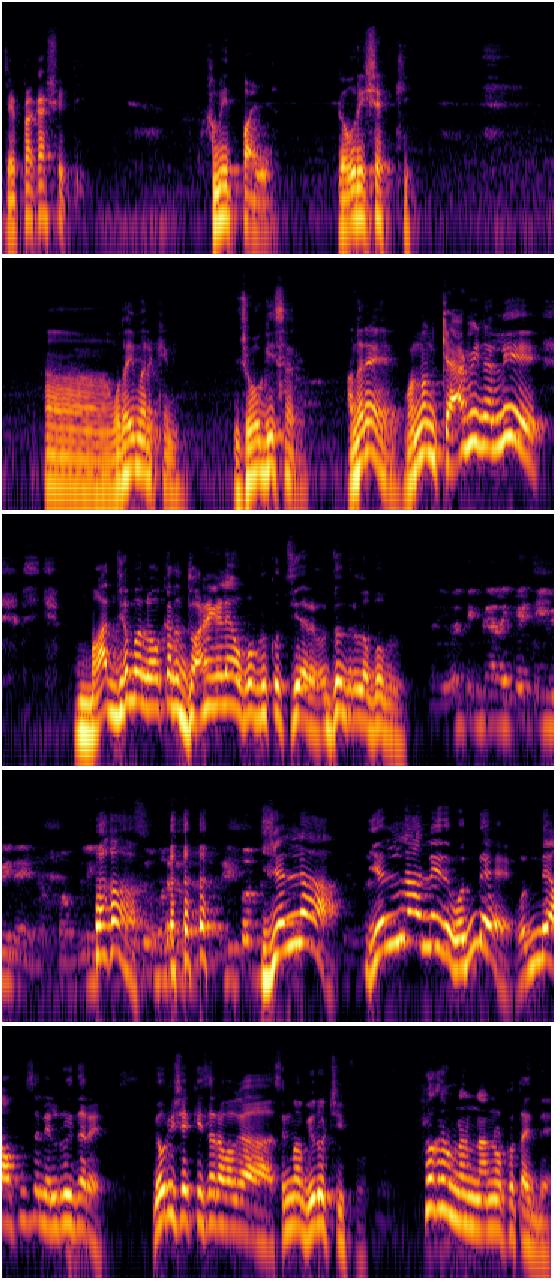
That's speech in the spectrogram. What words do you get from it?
ಜಯಪ್ರಕಾಶ್ ಶೆಟ್ಟಿ ಅಮಿತ್ ಪಾಳ್ಯ ಗೌರಿ ಶಕ್ಕಿ ಉದಯ್ ಮರ್ಕಿಣಿ ಜೋಗಿ ಸರ್. ಅಂದರೆ ಒಂದೊಂದು ಕ್ಯಾಬಿನಲ್ಲಿ ಮಾಧ್ಯಮ ಲೋಕದ ದೊರೆಗಳೇ ಒಬ್ಬೊಬ್ರು ಕೂತಿದ್ದಾರೆ ಒಂದೊಂದ್ರಲ್ಲಿ ಒಬ್ಬೊಬ್ರು. ಎಲ್ಲ ಎಲ್ಲ ಅಲ್ಲೇ ಇದೆ ಒಂದೇ ಒಂದೇ ಆಫೀಸಲ್ಲಿ ಎಲ್ಲರೂ ಇದ್ದಾರೆ. ಗೌರಿ ಶೆಟ್ಟಿ ಸರ್ ಅವಾಗ ಸಿನಿಮಾ ಬ್ಯೂರೋ ಚೀಫು ಪ್ರೋಗ್ರಾಮ್ ನಾನು ನಾನು ನೋಡ್ಕೊತಾ ಇದ್ದೆ.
